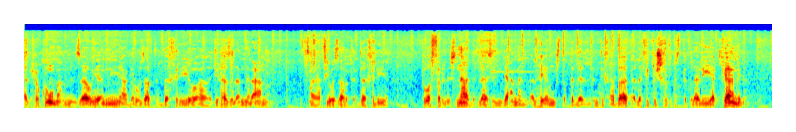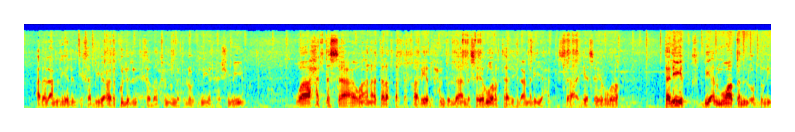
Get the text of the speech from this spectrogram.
الحكومة من زاوية أمنية عبر وزارة الداخلية وجهاز الأمن العام آه، في وزارة الداخلية توفر الإسناد اللازم لعمل الهيئة المستقلة للانتخابات التي تشرف باستقلالية كاملة على العملية الانتخابية وعلى كل الانتخابات في المملكة الأردنية الهاشمية. وحتى الساعة وأنا أتلقى تقارير الحمد لله أن سيرورة هذه العملية حتى الساعة هي سيرورة تليق بالمواطن الأردني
